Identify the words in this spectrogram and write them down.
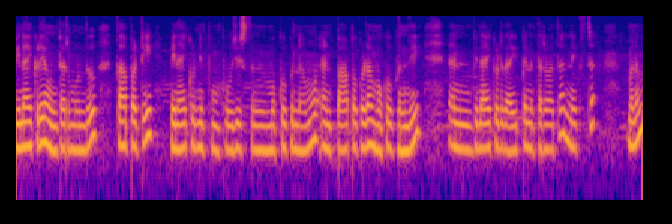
వినాయకుడే ఉంటారు ముందు. కాబట్టి వినాయకుడిని పూజిస్తు మొక్కుకున్నాము. అండ్ పాప కూడా మొక్కుకుంది. అండ్ వినాయకుడిది అయిపోయిన తర్వాత నెక్స్ట్ మనం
